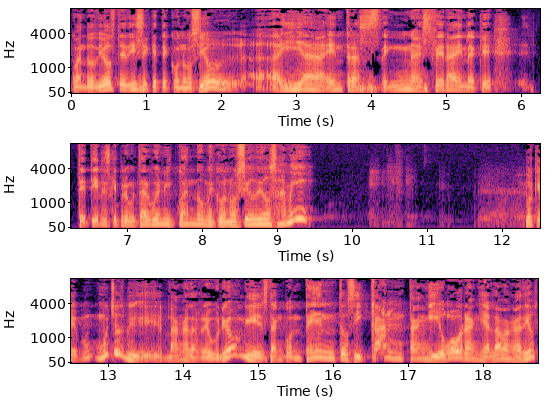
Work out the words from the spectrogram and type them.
cuando Dios te dice que te conoció, ahí ya entras en una esfera en la que te tienes que preguntar, bueno, ¿y cuándo me conoció Dios a mí? Porque muchos van a la reunión y están contentos y cantan y oran y alaban a Dios,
